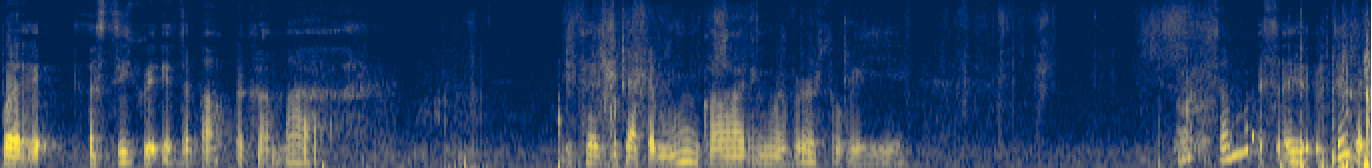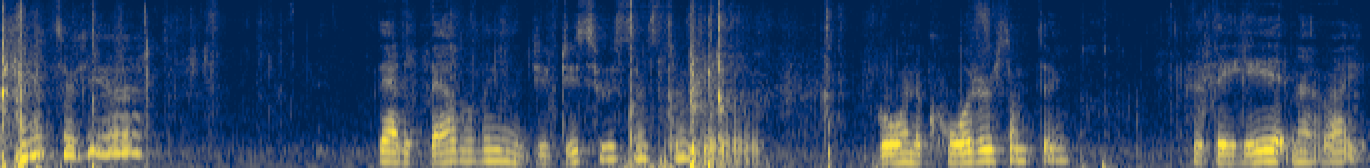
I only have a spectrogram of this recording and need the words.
but a secret is about to come out. Because you got the moon card in reverse over here. Somebody, there's a cancer here that is battling the judicial system to a court or something because they head not right.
